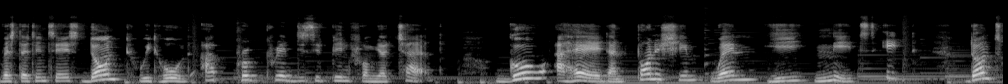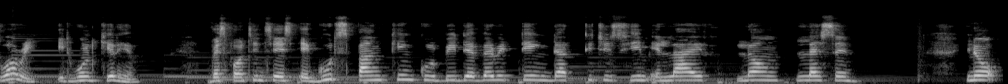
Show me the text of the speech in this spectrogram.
Verse 13 says, Don't withhold appropriate discipline from your child. Go ahead and punish him when he needs it. Don't worry, it won't kill him. Verse 14 says, A good spanking could be the very thing that teaches him a lifelong lesson. You know,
